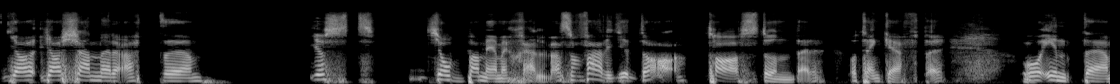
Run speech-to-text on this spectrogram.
jag, jag känner att eh, just jobba med mig själv, alltså varje dag ta stunder och tänka efter. Och inte,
